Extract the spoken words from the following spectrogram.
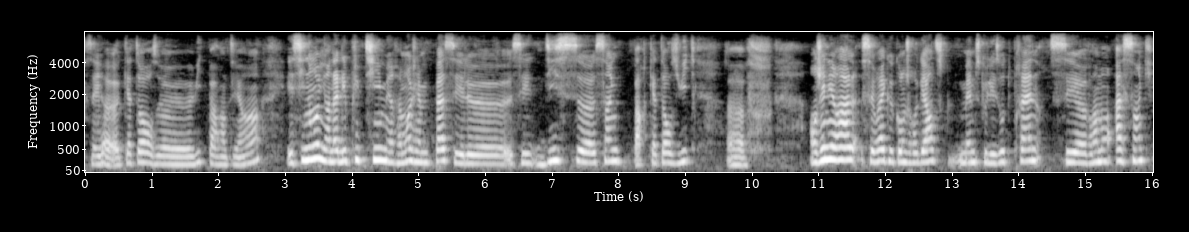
C'est 14, euh, 8 par 21. Et sinon, il y en a les plus petits, mais enfin, moi, j'aime pas, c'est le, c'est 10, 5 par 14, 8. Euh, en général, c'est vrai que quand je regarde même ce que les autres prennent, c'est euh, vraiment A5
